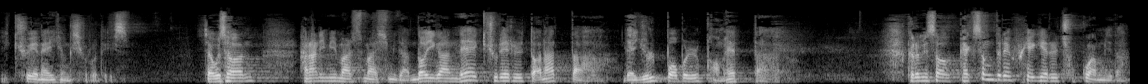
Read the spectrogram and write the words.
이 Q&A 형식으로 되어 있습니다. 자, 우선 하나님이 말씀하십니다. 너희가 내 규례를 떠났다. 내 율법을 범했다. 그러면서 백성들의 회개를 촉구합니다.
